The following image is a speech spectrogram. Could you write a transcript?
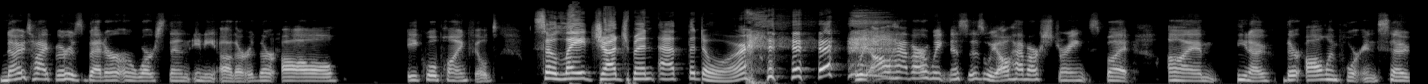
no typer is better or worse than any other. They're all equal playing fields. So lay judgment at the door. we all have our weaknesses, we all have our strengths, but um, you know, they're all important. So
